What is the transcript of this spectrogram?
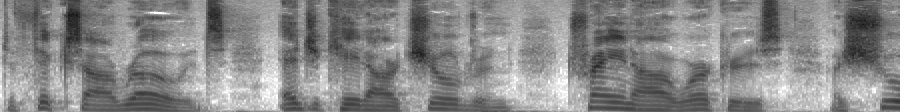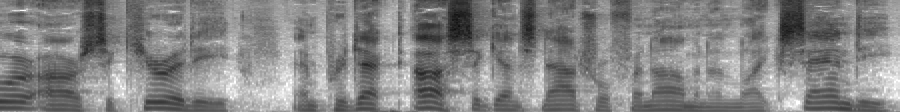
to fix our roads, educate our children, train our workers, assure our security, and protect us against natural phenomena like Sandy?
